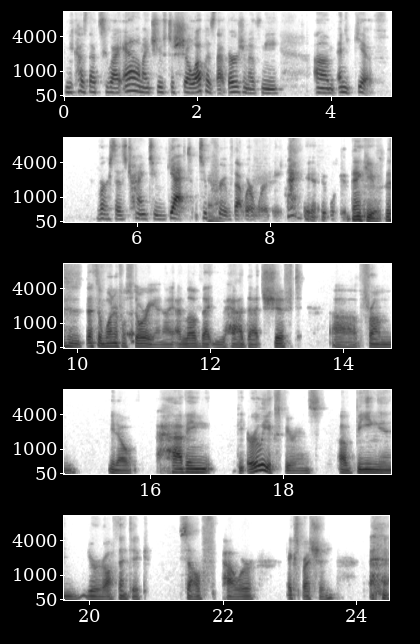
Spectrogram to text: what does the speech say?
And because that's who I am, I choose to show up as that version of me um, and give versus trying to get to yeah. prove that we're worthy. yeah, thank you. This is that's a wonderful story, and I, I love that you had that shift uh, from you know having the early experience of being in your authentic self power expression.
